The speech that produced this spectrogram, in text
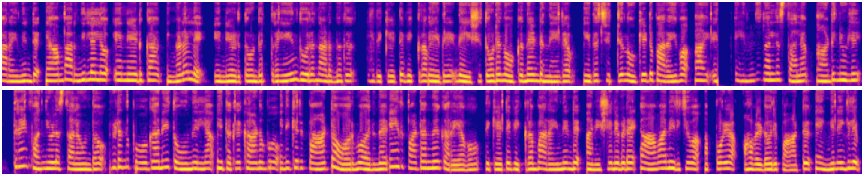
പറയുന്നുണ്ട് ഞാൻ പറഞ്ഞില്ലല്ലോ എന്നെ എടുക്കാൻ. നിങ്ങളല്ലേ എന്നെ എടുത്തോണ്ട് ഇത്രയും ദൂരം നടന്നത്? ഇത് കേട്ട് വിക്രം വേദയെ ദേഷ്യത്തോടെ നോക്കുന്നുണ്ട്. നേരം ഇത് ചുറ്റും നോക്കിയിട്ട് പറയുക ആ എന്ത് നല്ല സ്ഥലം ആടിനുള്ളിൽ ഇത്രയും ഭംഗിയുള്ള സ്ഥലമുണ്ടോ? ഇവിടെ നിന്ന് പോകാനേ തോന്നില്ല. ഇതൊക്കെ കാണുമ്പോ എനിക്കൊരു പാട്ട് ഓർമ്മ വരുന്നത്. ഏത് പാട്ടാന്ന് അറിയാവോ ഇത് കേട്ട് വിക്രം പറയുന്നുണ്ട്. മനുഷ്യൻ ഇവിടെ ആവാനിരിക്കുക അപ്പോഴാ അവളുടെ ഒരു പാട്ട്. എങ്ങനെയെങ്കിലും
